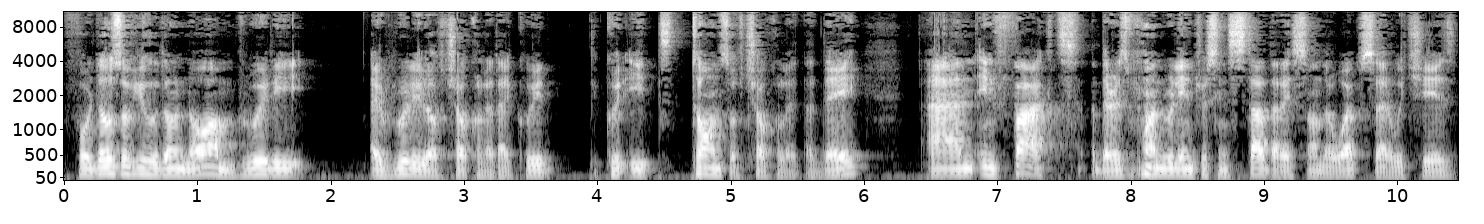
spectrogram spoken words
for those of you who don't know, I'm really I really love chocolate. I could could eat tons of chocolate a day. And in fact, there is one really interesting stat that I saw on their website, which is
